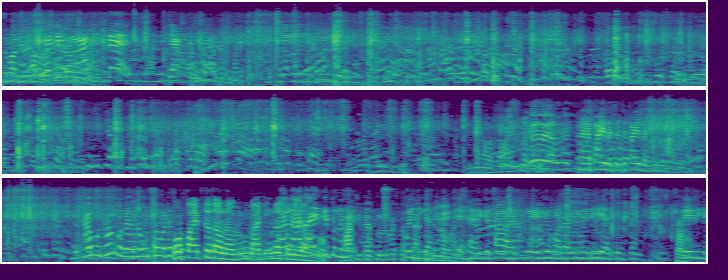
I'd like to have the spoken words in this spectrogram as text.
উঠাও ওকে ও পাইপটা দাও না আমি মাটিগুলো সরিয়ে দাও মাটিটা তুলবে তো ওইদিকে আছে। হ্যাঁ এইদিকে থাও এইদিকে এইদিকে পড়া ওইদিকেই আছে। এইদিকে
